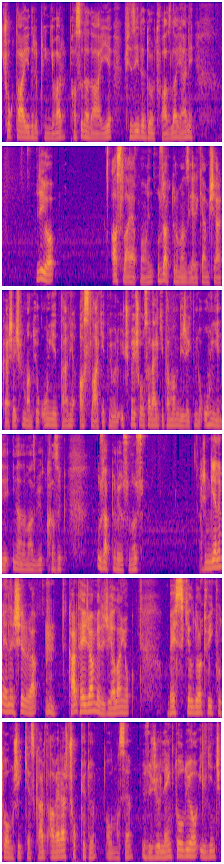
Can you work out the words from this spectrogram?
Çok daha iyi driplingi var. Pası da daha iyi. Fiziği de 4 fazla. Yani Rio asla yapmamayın. Uzak durmanız gereken bir şey arkadaşlar. Hiçbir mantığı yok. 17 tane asla hak etmiyor. Böyle 3-5 olsa belki tamam diyecektim de 17 inanılmaz büyük kazık. Uzak duruyorsunuz. Şimdi gelelim Alan Shearer'a. kart heyecan verici. Yalan yok. 5 skill 4 weak foot olmuş ilk kez kart. Averaj çok kötü olması. Üzücü. Length oluyor. ilginç.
